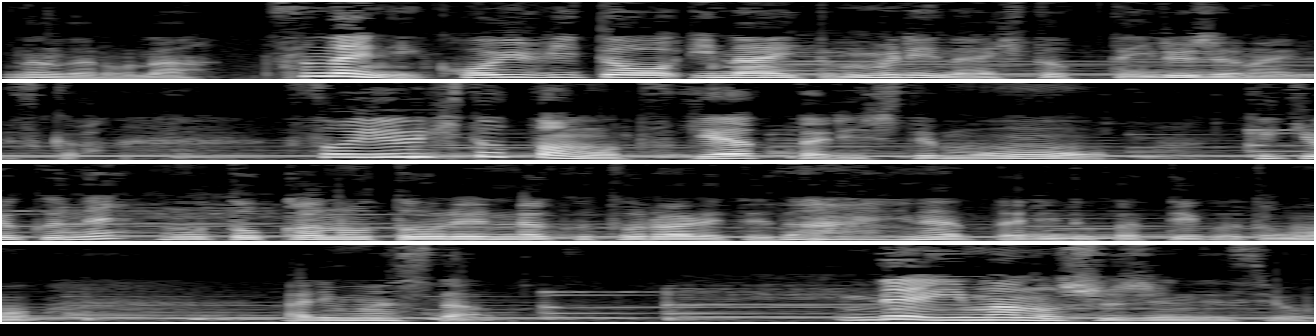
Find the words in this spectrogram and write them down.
なんだろうな、常に恋人いないと無理な人っているじゃないですか。そういう人とも付き合ったりしても、結局ね、元カノと連絡取られてダメになったりとかっていうこともありました。で、今の主人ですよ。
